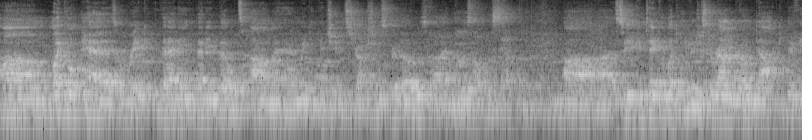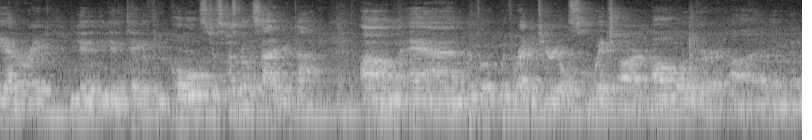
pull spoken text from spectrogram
Um, Michael has a rake that he that he built, um, and we can get you instructions for those, uh, and those help us out. Uh, so you can take a look, even just around your own dock. If you have a rake, you can you can take a few poles just just from the side of your dock, um, and with the, with the right materials, which are all over uh, www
